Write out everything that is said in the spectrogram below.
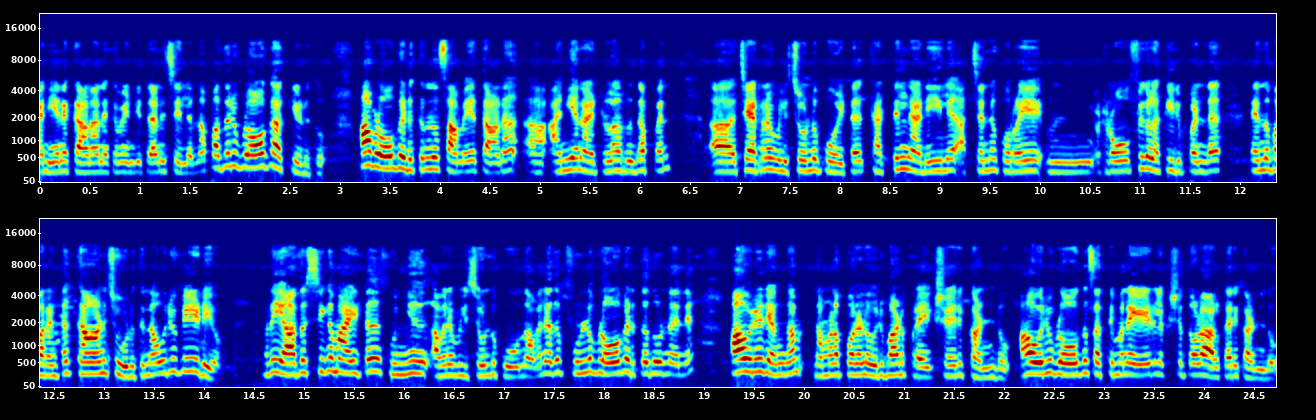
അനിയനെ കാണാനൊക്കെ വേണ്ടിയിട്ടാണ് ചെല്ലുന്നത്. അപ്പൊ അതൊരു വ്ളോഗ് ആക്കി എടുത്തു. ആ വ്ളോഗ് എടുക്കുന്ന സമയത്താണ് അനിയനായിട്ടുള്ള ഋതപ്പൻ ചേട്ടനെ വിളിച്ചുകൊണ്ട് പോയിട്ട് കട്ടിലിനടിയിൽ അച്ഛന്റെ കുറെ ട്രോഫികളൊക്കെ ഇരിപ്പുണ്ട് എന്ന് പറഞ്ഞിട്ട് കാണിച്ചു കൊടുക്കുന്ന ഒരു വീഡിയോ അത് യാദർശികമായിട്ട് കുഞ്ഞ് അവനെ വിളിച്ചുകൊണ്ട് പോകുന്നു. അവൻ അത് ഫുള്ള് വ്ളോഗ് എടുത്തത് കൊണ്ട് തന്നെ ആ ഒരു രംഗം നമ്മളെ പോലുള്ള ഒരുപാട് പ്രേക്ഷകർ കണ്ടു. ആ ഒരു വ്ളോഗ് സത്യം പറഞ്ഞാൽ ഏഴ് ലക്ഷത്തോളം ആൾക്കാർ കണ്ടു.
